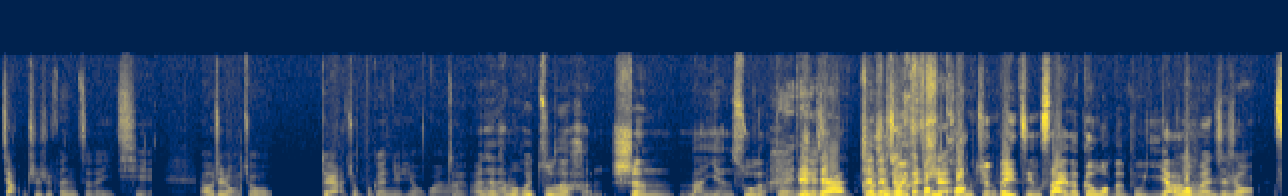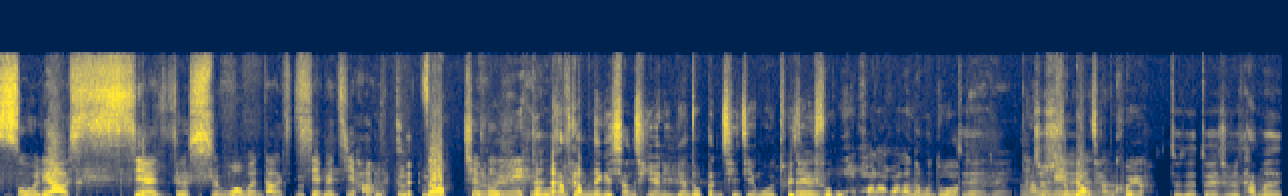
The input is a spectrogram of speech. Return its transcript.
讲知识分子的一期，然后这种就，对啊，就不跟女性有关了。对，而且他们会做的很深，蛮严肃的。对，人家真的会疯狂军备竞赛的，跟我们不一样。我们这种塑料。写这个石墨文档，写个几行，走去录音。就我看 他们那个详情页里边，都本期节目推荐书，哇，哗啦哗啦那么多。对对，他们深表惭愧啊。对对对，就是他们。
